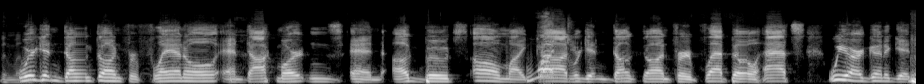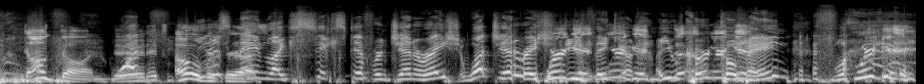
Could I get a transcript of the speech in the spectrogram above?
We're getting dunked on for flannel and Doc Martens and Ugg boots. Oh my God, we're getting dunked on for flat bill hats. We are gonna get dunked on, dude. What? It's over You just named us. like six different generations. What generation We're do you getting- think? we're you're- getting are you Kurt Cobain? Fla- we're getting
